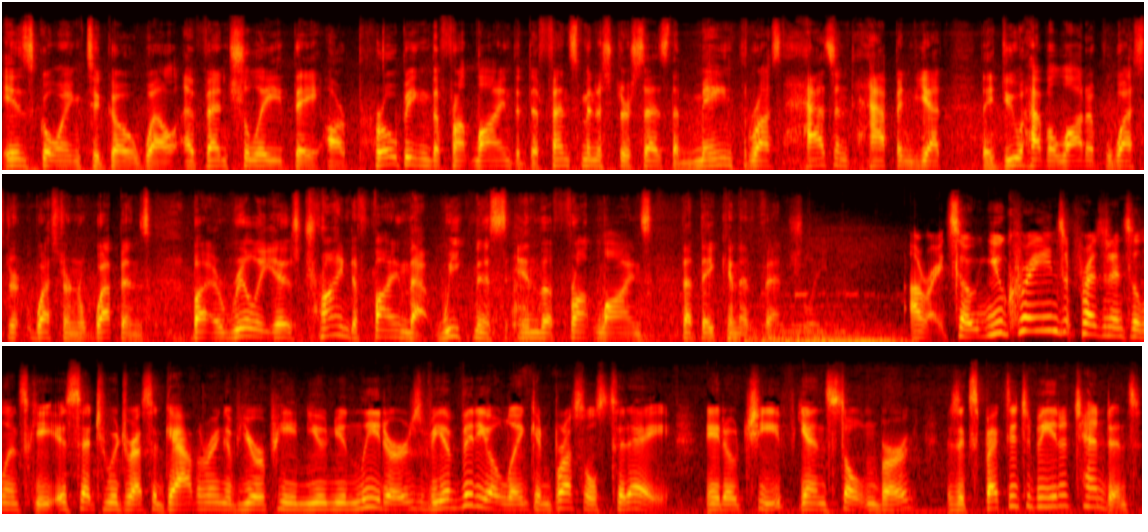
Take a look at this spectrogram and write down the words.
is going to go well eventually. They are probing the front line. The defense minister says the main thrust hasn't happened yet. They do have a lot of Western, Western weapons, but it really is trying to find that weakness in the front lines that they can eventually. All right, so Ukraine's President Zelensky is set to address a gathering of European Union leaders via video link in Brussels today. NATO chief Jens Stoltenberg is expected to be in attendance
